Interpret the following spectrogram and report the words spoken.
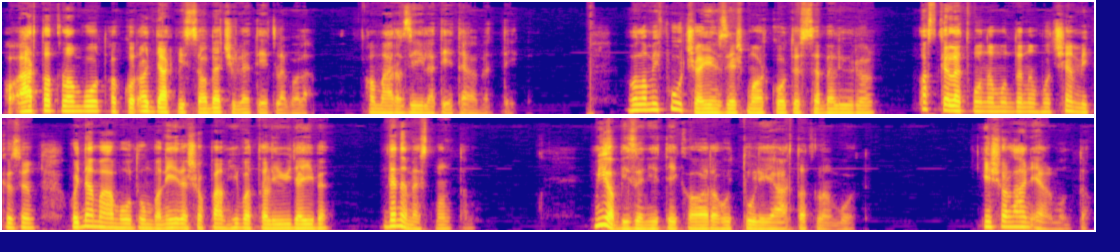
Ha ártatlan volt, akkor adják vissza a becsületét legalább, ha már az életét elvették. Valami furcsa érzés markolt össze belülről. Azt kellett volna mondanom, hogy semmi közöm, hogy nem álmódomban édesapám hivatali ügyeibe, de nem ezt mondtam. Mi a bizonyítéka arra, hogy Tulé ártatlan volt? És a lány elmondta.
